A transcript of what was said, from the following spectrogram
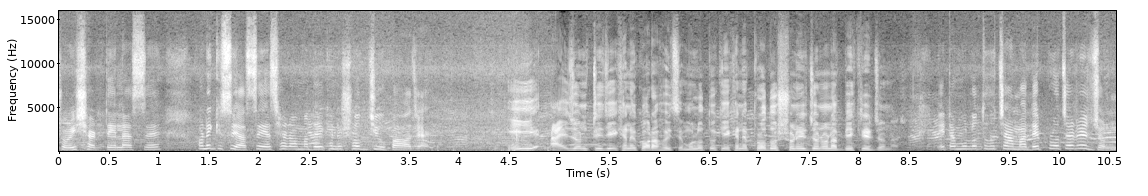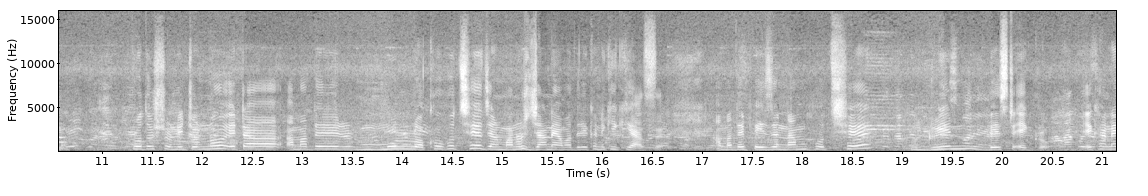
সরিষার তেল আছে অনেক কিছুই আছে। এছাড়া আমাদের এখানে সবজিও পাওয়া যায়। এই আয়োজনটি যে এখানে করা হয়েছে মূলত কি এখানে প্রদর্শনীর জন্য না বিক্রির জন্য? এটা মূলত হচ্ছে আমাদের প্রচারের জন্য। প্রদর্শনীর জন্য এটা আমাদের মূল লক্ষ্য হচ্ছে যেন মানুষ জানে আমাদের এখানে কি কি আছে। আমাদের পেজের নাম হচ্ছে গ্রিন বেস্ট এগ্রো। এখানে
